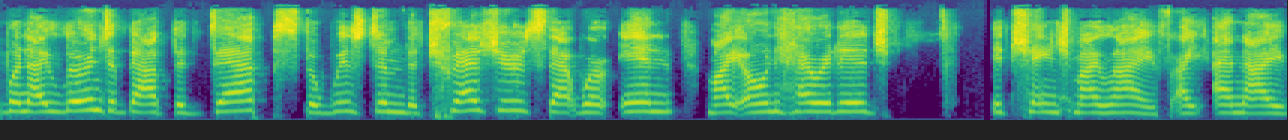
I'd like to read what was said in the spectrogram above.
when I learned about the depths, the wisdom, the treasures that were in my own heritage, it changed my life. I and I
